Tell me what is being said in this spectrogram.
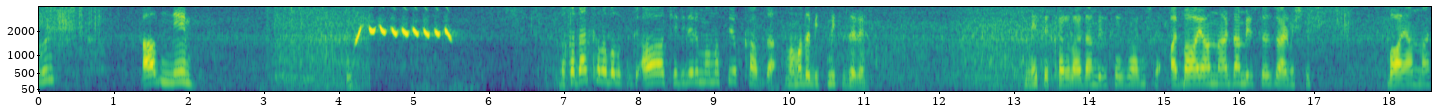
Allah'ım. Annem. Ne kadar kalabalık. Aa kedilerin maması yok kabda. Mama da bitmek üzere. Neyse karılardan biri söz vermişti. Ay bayanlardan biri söz vermişti. Bayanlar.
